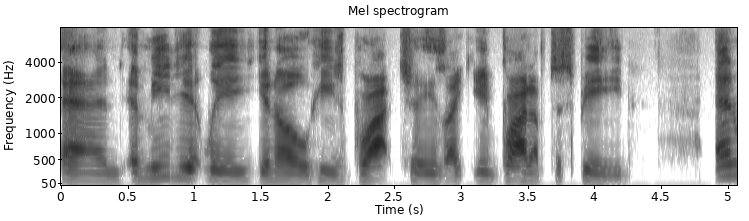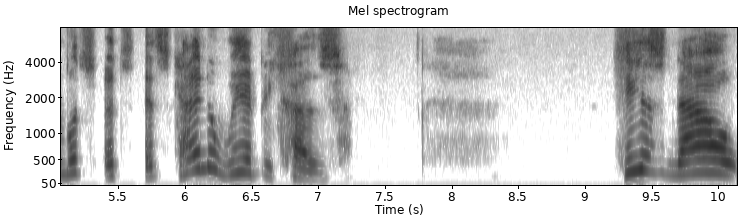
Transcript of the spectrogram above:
And immediately, you know, he's brought to he's like he brought up to speed. And what's it's it's kind of weird because he is now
